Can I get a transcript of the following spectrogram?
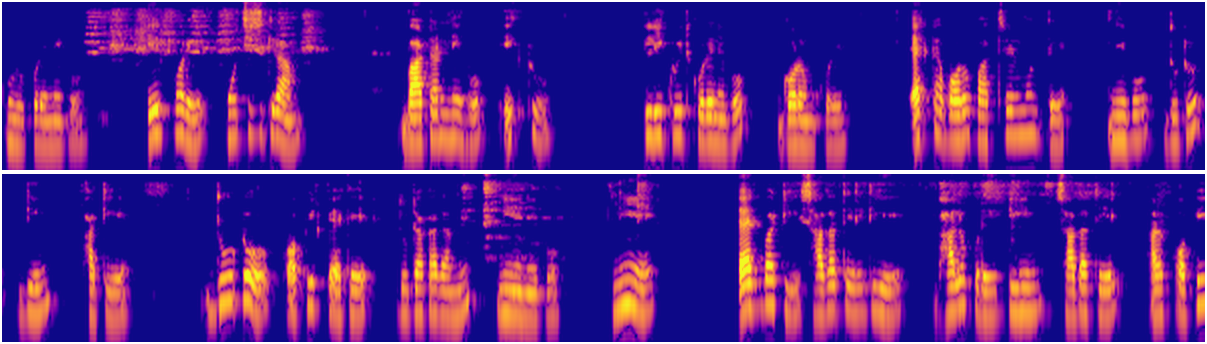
গুঁড়ো করে নেব। এরপরে পঁচিশ গ্রাম বাটার নেব। একটু লিকুইড করে নেব, গরম করে। একটা বড় পাত্রের মধ্যে নেব দুটো ডিম ফাটিয়ে। দুটো কফির প্যাকেট দু টাকা দামি নিয়ে নেব। নিয়ে এক বাটি সাদা তেল দিয়ে ভালো করে ডিম, সাদা তেল আর কফি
